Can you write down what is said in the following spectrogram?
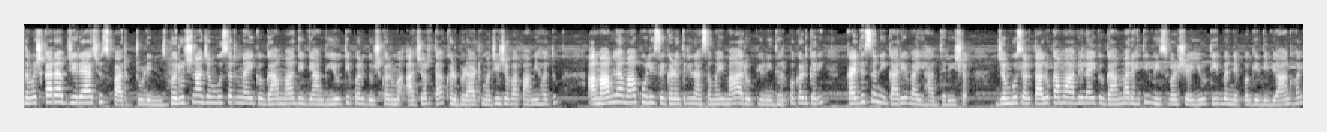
નમસ્કાર, આપ જોઈ રહ્યા છો સ્પાર્ક ટુડે ન્યૂઝ ભરૂચના જંબુસરના એક ગામમાં દિવ્યાંગ યુવતી પર દુષ્કર્મ આચરતા ખળભળાટ મચી જવા પામ્યો હતો. આ મામલામાં પોલીસે ગણતરીના સમયમાં આરોપીઓની ધરપકડ કરી કાયદેસરની કાર્યવાહી હાથ ધરી છે. જંબુસર તાલુકામાં આવેલા એક ગામમાં રહેતી વીસ વર્ષીય યુવતી બંને પગે દિવ્યાંગ હોય,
